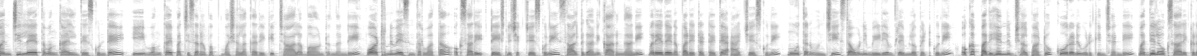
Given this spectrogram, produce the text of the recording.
మంచి లేత వంకాయలను తీసుకుంటే ఈ వంకాయ పచ్చిశనగపప్పు మసాలా కర్రీకి చాలా బాగుంటుందండి. వాటర్ని వేసిన తర్వాత ఒకసారి టేస్ట్ని చెక్ చేసుకుని సాల్ట్ గాని కారం గాని మరి ఏదైనా పడేటట్టయితే యాడ్ చేసుకుని మూతను ఉంచి స్టవ్ని మీడియం ఫ్లేమ్లో పెట్టుకుని ఒక పదిహేను నిమిషాల పాటు కూరని ఉడికించండి. మధ్యలో ఒకసారి ఇక్కడ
